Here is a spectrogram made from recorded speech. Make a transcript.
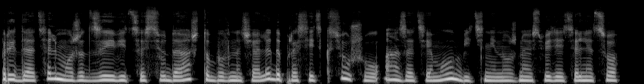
предатель может заявиться сюда, чтобы вначале допросить Ксюшу, а затем и убить ненужную свидетельницу.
